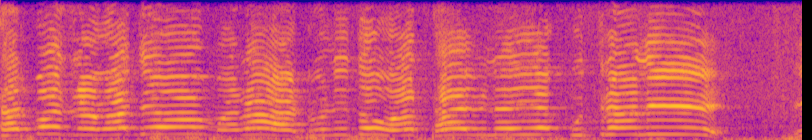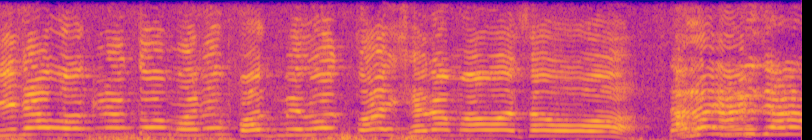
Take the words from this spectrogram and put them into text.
સરપંચ રવા દો મારા હાડુની તો વાત થાય નહીં, એ કૂતરાની. એના વગર તો મને પગ મેલો ને તોય શરમ આવે છે ઓવા. તમે હણી જાણો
